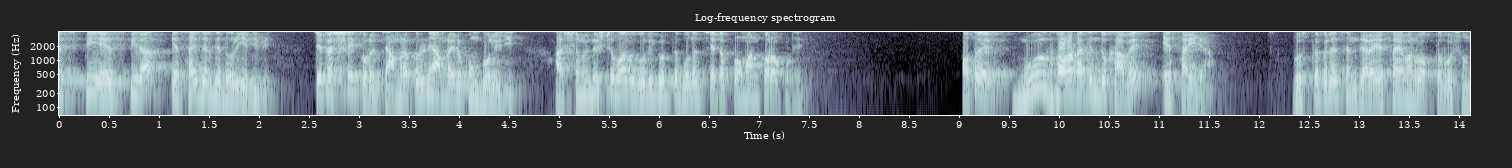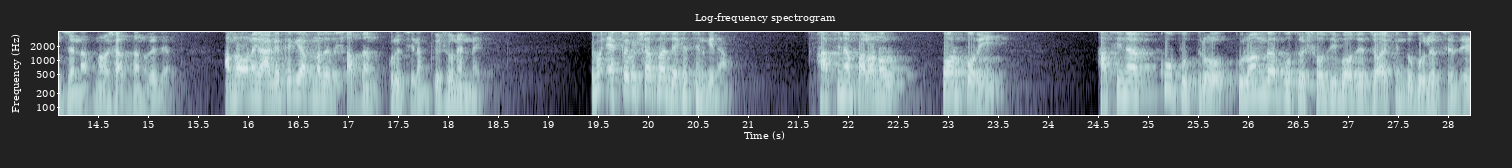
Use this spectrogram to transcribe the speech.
এসপি, এসপিরা এসআইদেরকে ধরিয়ে দিবে। যেটা সে করেছে, আমরা করিনি, আমরা এরকম বলিনি। আর সুনির্দিষ্টভাবে গুলি করতে বলেছে, এটা প্রমাণ করা কঠিন। অতএব মূল ধরাটা কিন্তু খাবে এসআইরা। বুঝতে পেরেছেন? যারা এসআই আমার বক্তব্য শুনছেন, আপনারা সাবধান হয়ে যান। আমরা অনেক আগে থেকে আপনাদের সাবধান করেছিলাম, কেউ শোনেন নাই। এবং একটা বিষয় আপনারা দেখেছেন কিনা? হাসিনা পালানোর পরপরই হাসিনার কুপুত্র, কুলাঙ্গার পুত্র সজীব অজে জয় কিন্তু বলেছে যে,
